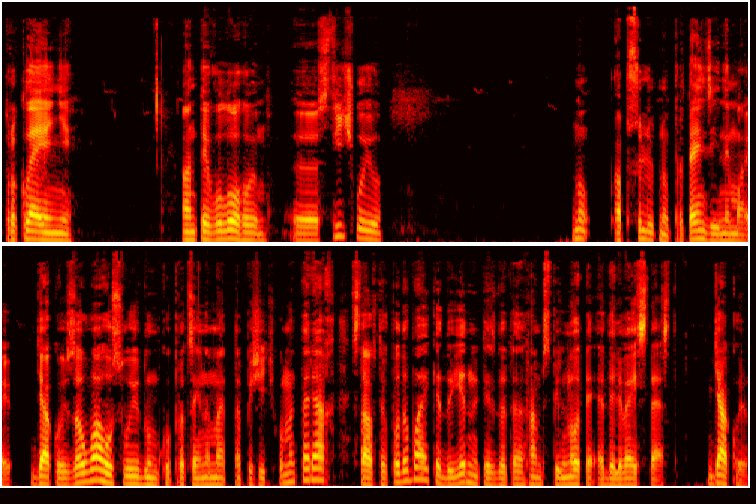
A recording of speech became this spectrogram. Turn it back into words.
проклеєні антивологовим е, стрічкою. Ну, абсолютно претензій не маю. Дякую за увагу. Свою думку про цей намет напишіть в коментарях, ставте вподобайки, доєднуйтесь до телеграм-спільноти Edelweiss Test. Дякую.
